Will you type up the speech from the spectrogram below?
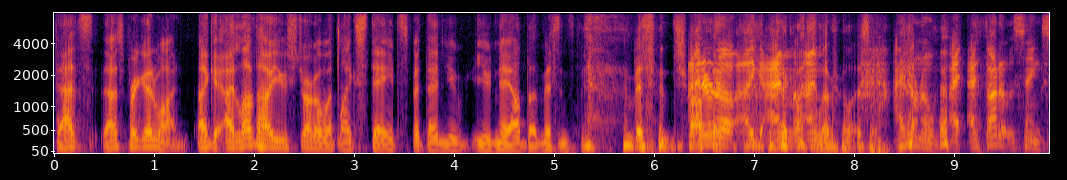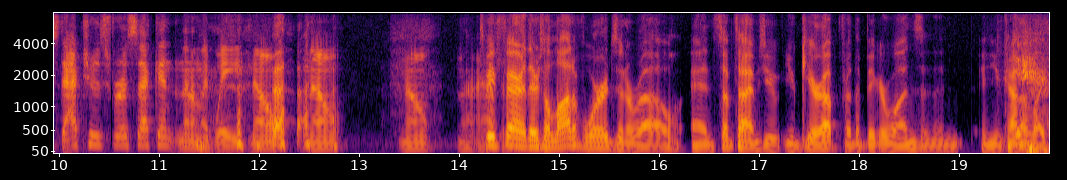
That's that's a pretty good one. Like I love how you struggle with like states, but then you you nailed the misan- misanthropic. I don't know. Like I'm, I'm liberalism. I don't know. I, I thought it was saying statues for a second, and then I'm like, wait, no, no, no. not To be fair, there's a lot of words in a row, and sometimes you you gear up for the bigger ones, and then and you kind of Yeah. like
